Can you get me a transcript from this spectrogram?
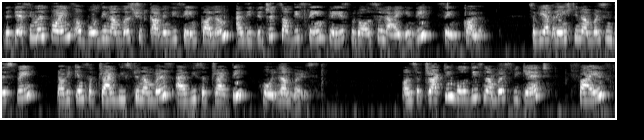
The decimal points of both the numbers should come in the same column and the digits of the same place would also lie in the same column. So we have arranged the numbers in this way. Now we can subtract these two numbers as we subtract the whole numbers. On subtracting both these numbers we get 5,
